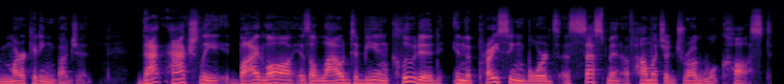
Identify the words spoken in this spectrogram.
marketing budget. That actually, by law, is allowed to be included in the pricing board's assessment of how much a drug will cost.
